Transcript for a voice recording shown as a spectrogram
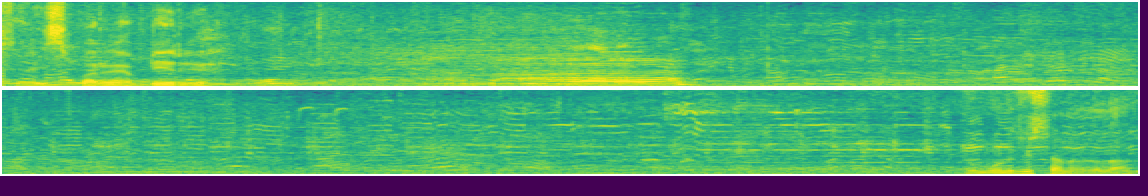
சைஸ் பாருங்க எப்படி இருக்கு? முடிஞ்சிச்சானே அதெல்லாம்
